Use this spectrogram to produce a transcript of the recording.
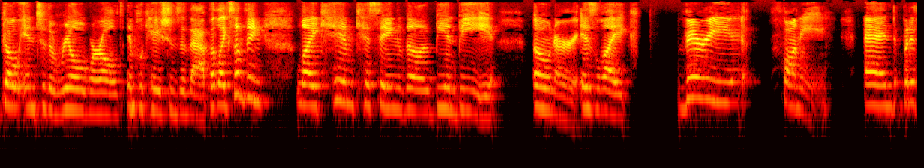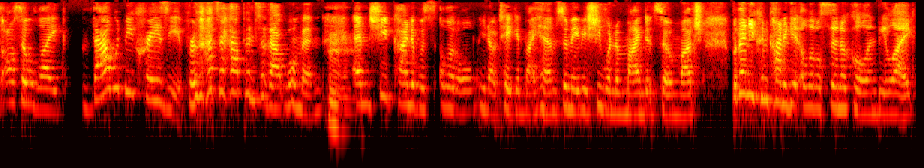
go into the real world implications of that. But like something like him kissing the B&B owner is like very funny. And but it's also like that would be crazy for that to happen to that woman. Mm-hmm. And she kind of was a little, you know, taken by him, so maybe she wouldn't have minded so much. But then you can kind of get a little cynical and be like,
